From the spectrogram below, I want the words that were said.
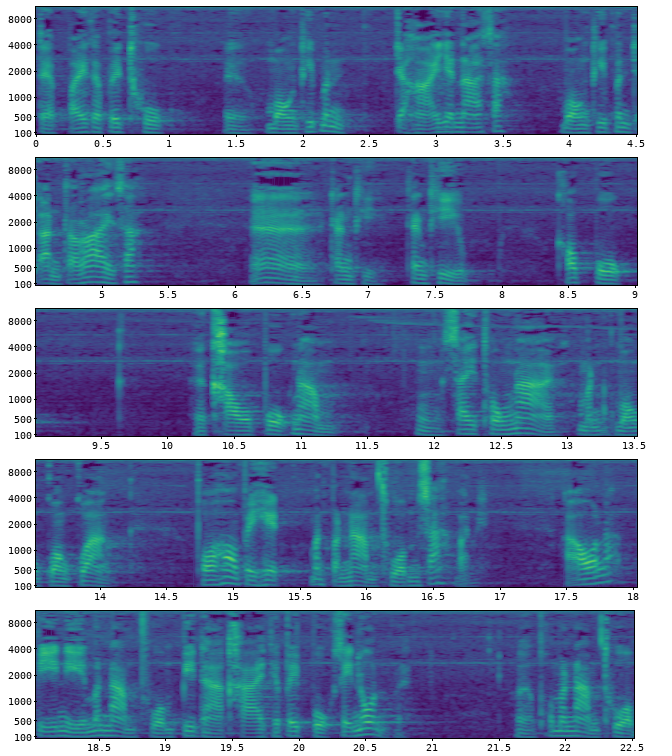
แต่ไปก็ไปถูกมองที่มันจะหายยนาซะมองที่มันจะอันตรายซะทั้งที่ทั้งที่เขาปลูก เขาปลูกน้ำใส่ทงหน้ามันมองกว้างๆพอเข้าไปเห็ดมันปะน้ำท่วมซะบัดนี้เอาละปีนี้มันน้ำท่วมปีนาคายจะไปปลูกใส่นนเพราะมันน้ำท่วม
